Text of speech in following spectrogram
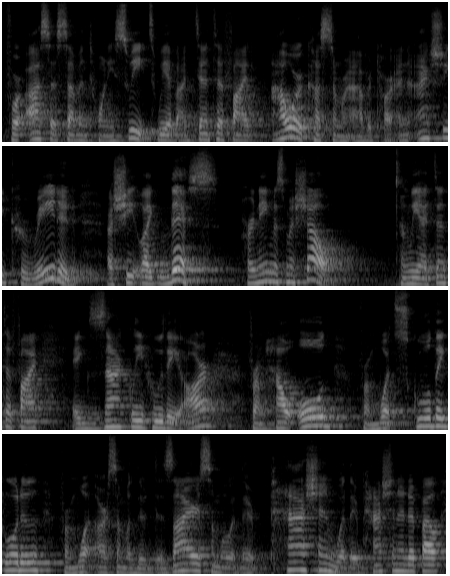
For us at 720 Sweets we have identified our customer avatar and actually created a sheet like this. Her name is Michelle and we identify exactly who they are from how old, from what school they go to, from what are some of their desires, some of their passion, what they're passionate about,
